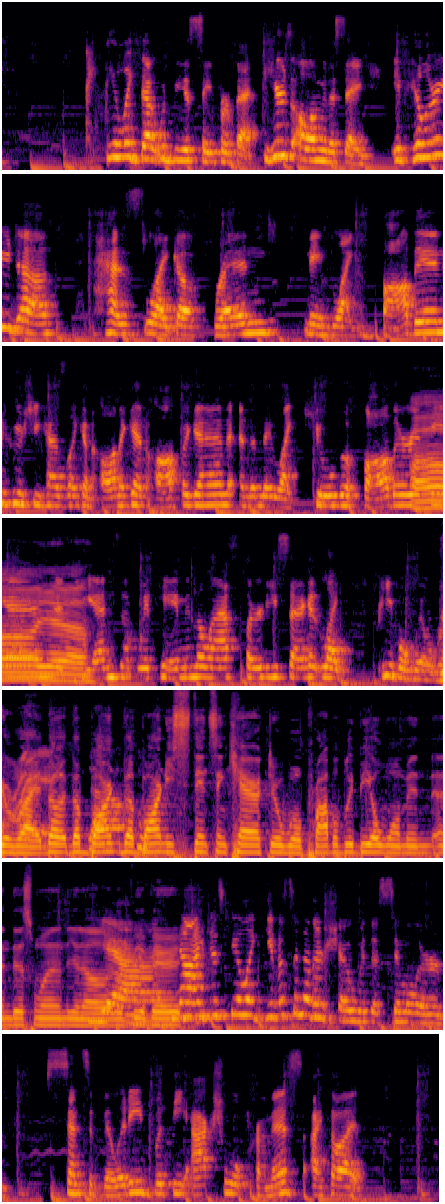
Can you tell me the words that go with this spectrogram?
I feel like that would be a safer bet. Here's all I'm gonna say. If Hilary Duff has like a friend named like Bobbin, who she has like an on again, off again, and then they like kill the father at Oh, the end, yeah. and she ends up with him in the last 30 seconds, like people will You're right. riot. The the Bar- the Barney Stinson character will probably be a woman in this one. You know, yeah. be a very No, I just feel like give us another show with a similar sensibility, but the actual premise, I thought,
